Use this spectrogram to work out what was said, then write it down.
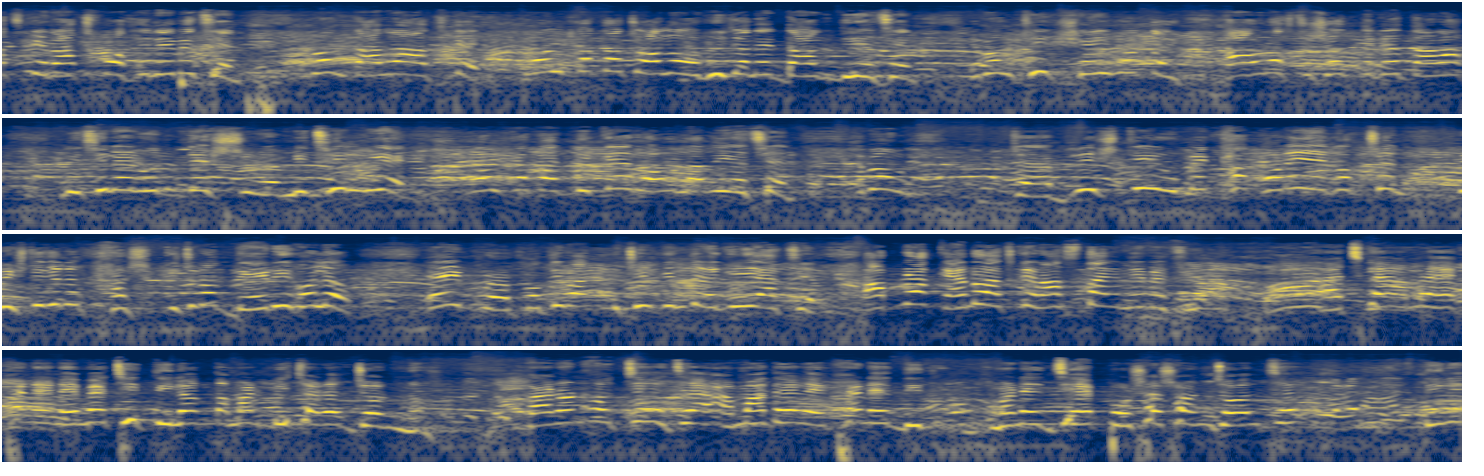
আজকে রাজপথে নেমেছেন এবং তারা আজকে কলকাতা চলো অভিযানের ডাক দিয়েছেন এবং ঠিক সেই মতোই হাওড়া স্টেশন থেকে তারা মিছিলের উদ্দেশ্য, মিছিল নিয়ে কলকাতার দিকে রওনা দিয়েছেন এবং বৃষ্টি উপেক্ষা করেই এগোচ্ছেন। বৃষ্টি যেন কিছুটা দেরি হলেও এই প্র- প্রতিবাদ মিছিল কিন্তু এগিয়ে আছে। আপনারা কেন আজকে রাস্তায় নেমেছেন? আজকে আমরা এখানে নেমেছি তিলোত্তমার বিচারের জন্য। কারণ হচ্ছে যে আমাদের এখানে মানে যে প্রশাসন চলছে, তিনি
